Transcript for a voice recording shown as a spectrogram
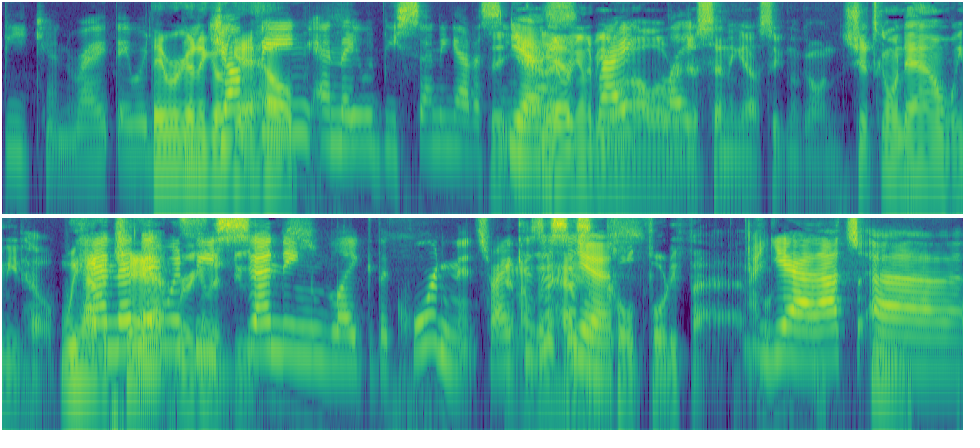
beacon, right? They were They were gonna be go get help. and they would be sending out a signal. yeah, Yes. they were going to be right? going all over, Like- just sending out signal, going, "Shit's going down. We need help." we have and a then they chance. would We're be gonna do this. sending like the coordinates, right? Because this have is some Yes. Colt 45. yeah, that's uh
